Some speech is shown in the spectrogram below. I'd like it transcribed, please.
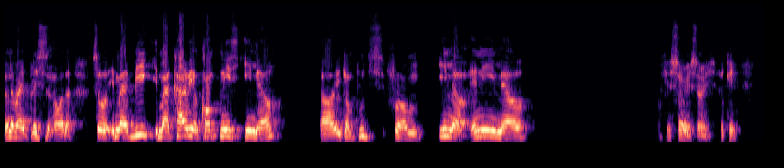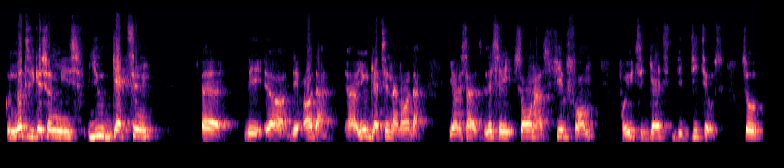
Whenever he places an order. So it might be it might carry a company's email. Uh, you can put from email, any email. Okay, sorry, sorry. Okay, notification means you getting uh, the uh, the order. Uh, you getting an order. You understand? Let's say someone has filled form for you to get the details. So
